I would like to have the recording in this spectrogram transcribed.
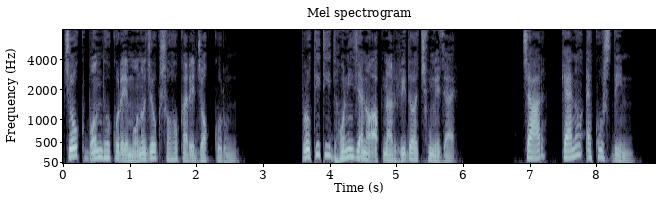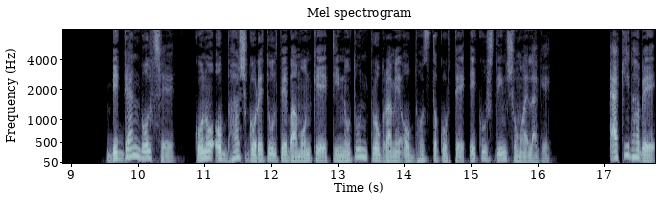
চোখ বন্ধ করে মনোযোগ সহকারে জপ করুন। প্রতিটি ধ্বনি যেন আপনার হৃদয় ছুঁয়ে যায়। চার, কেন একুশ দিন? বিজ্ঞান বলছে কোনো অভ্যাস গড়ে তুলতে বা মনকে একটি নতুন প্রোগ্রামে অভ্যস্ত করতে একুশ দিন সময় লাগে। একইভাবে,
